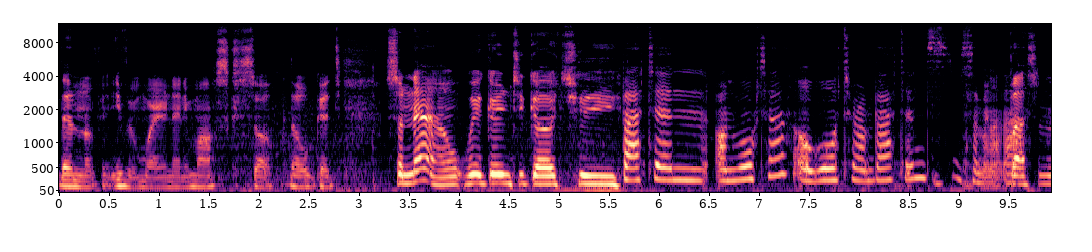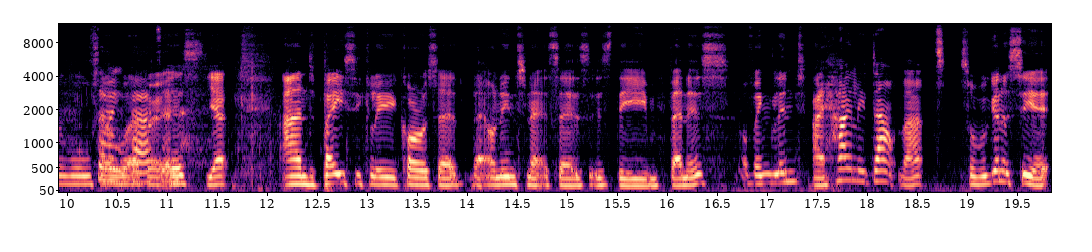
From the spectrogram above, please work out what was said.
They're not even wearing any masks, so they're all good. So now we're going to go to Bourton on water or water on Bourton's, something like that. Bourton on Water, Something whatever it Bourton. is. Yep. And basically, Coral said that on the internet it says is the Venice of England. I highly doubt that. So we're going to see it.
